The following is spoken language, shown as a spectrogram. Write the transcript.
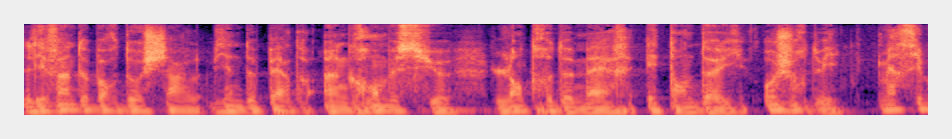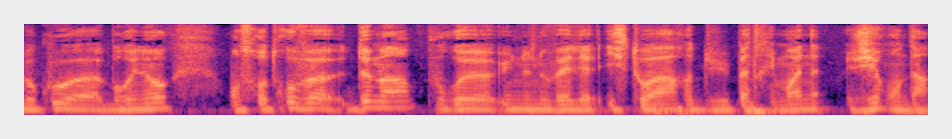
Les vins de Bordeaux, Charles, viennent de perdre un grand monsieur. L'entre-deux-mer est en deuil aujourd'hui. Merci beaucoup euh, Bruno. On se retrouve demain pour euh, une nouvelle histoire du patrimoine girondin.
